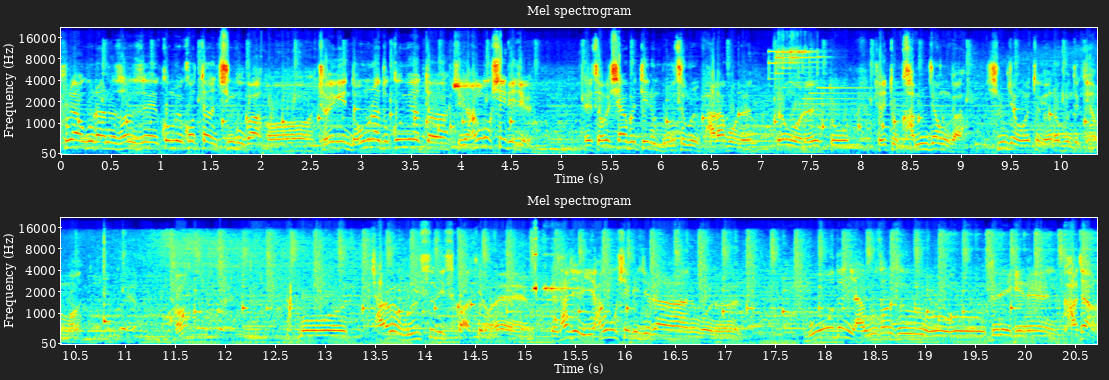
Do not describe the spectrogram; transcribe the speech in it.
프로야구라는 선수의 꿈을 꿨던 친구가 어, 저에겐 너무나도 꿈이었던 지금 한국 시리즈에서 시합을 뛰는 모습을 바라보는 그런 거를 또 저희 또 감정과 심정을 또 여러분들께 한번 어? 뭐 잘하면 울 수도 있을 것 같아요. 예. 사실 이 한국 시리즈라는 거는 모든 야구 선수들에게는 가장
